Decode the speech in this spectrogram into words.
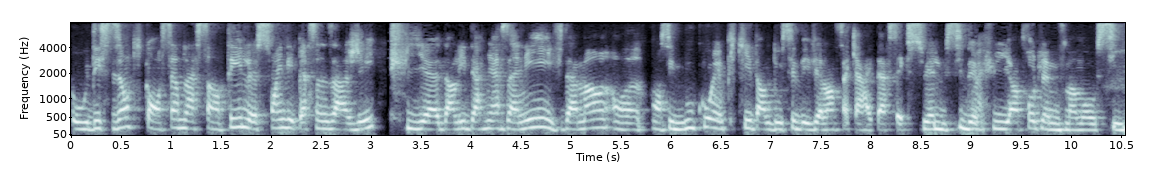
aux, décisions qui concernent la santé, le soin des personnes âgées. Puis, euh, dans les dernières années, évidemment, on, s'est beaucoup impliqué dans le dossier des violences à caractère sexuel aussi depuis, entre autres, le mouvement Moi aussi.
